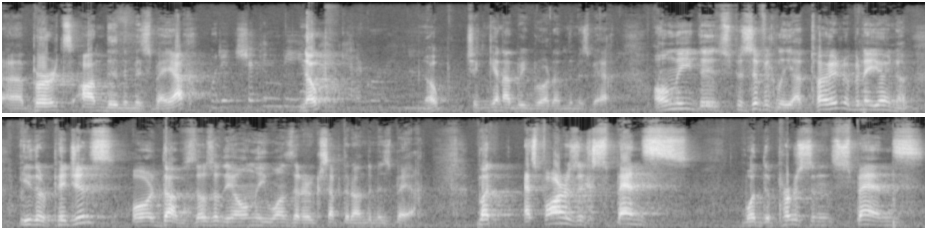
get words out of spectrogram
uh, birds on the, the mizbeach. Would a chicken be in Nope. that category? No. Nope, chicken cannot be brought on the mizbeach. Only the specifically a toir or bnei yoina, either pigeons or doves. Those are the only ones that are accepted on the mizbeach. But as far as expense, what the person spends,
